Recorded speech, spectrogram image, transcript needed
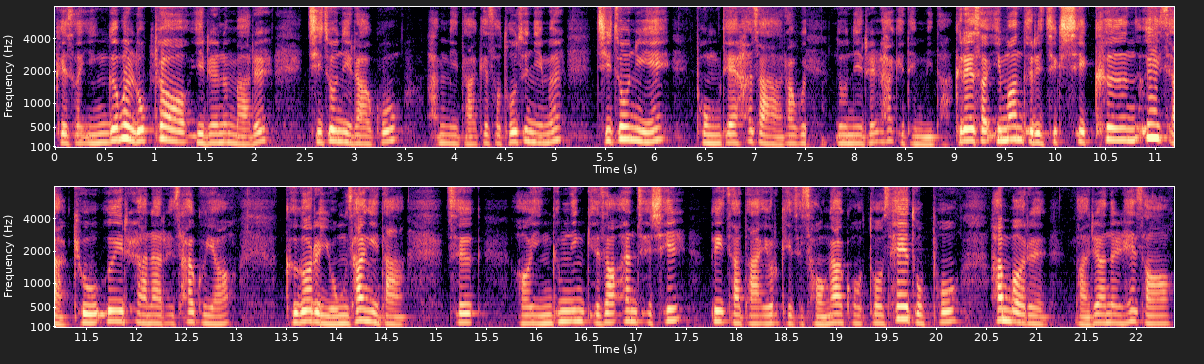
그래서 임금을 높여 이르는 말을 지존이라고 합니다. 그래서 도주님을 지존 위에 봉대하자라고 논의를 하게 됩니다. 그래서 임원들이 즉시 큰 의자, 교의를 하나를 사고요. 그거를 용상이다. 즉, 어, 임금님께서 앉으실 의자다. 이렇게 이제 정하고 또 새 도포 한 벌을 마련을 해서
